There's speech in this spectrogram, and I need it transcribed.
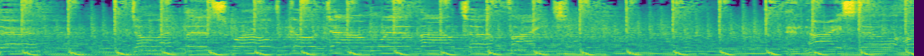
Don't let this world go down without a fight. And I still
